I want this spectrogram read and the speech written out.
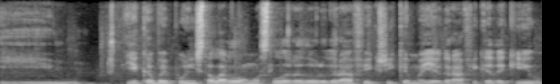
E, e acabei por instalar lá um acelerador de gráficos e queimei a gráfica daquilo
